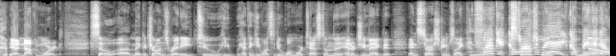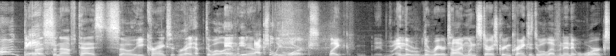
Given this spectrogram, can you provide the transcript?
yeah, nothing works. So uh, Megatron's ready to. He, I think he wants to do one more test on the energy magnet, and Starscream's like, "Fuck it, go all the way, go big and go home, bitch." That's enough tests, so he cranks it right up to 11. and it yeah. actually works. Like in the the rare time when Starscream cranks it to eleven and it works,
